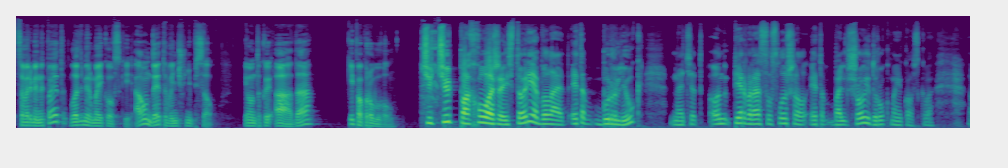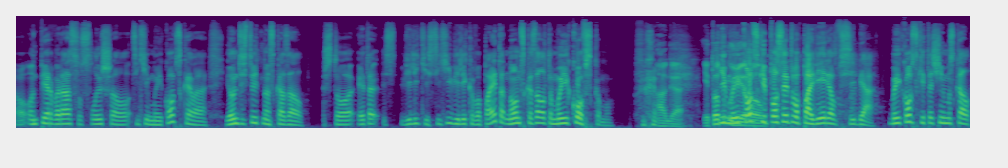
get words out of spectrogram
современный поэт Владимир Маяковский, а он до этого ничего не писал. И он такой, а, да, и попробовал чуть-чуть похожая история была. Это Бурлюк. Значит, он первый раз услышал, это большой друг Маяковского. Он первый раз услышал стихи Маяковского, и он действительно сказал, что это великие стихи великого поэта, но он сказал это Маяковскому. Ага. И, тот и Маяковский после этого поверил в себя. Маяковский, точнее, ему сказал,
